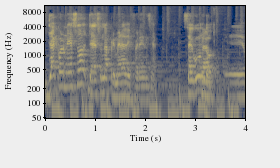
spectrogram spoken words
Ya con eso ya es una primera diferencia. Segundo, eh,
